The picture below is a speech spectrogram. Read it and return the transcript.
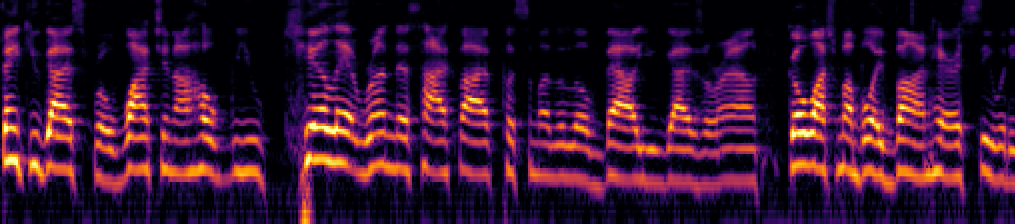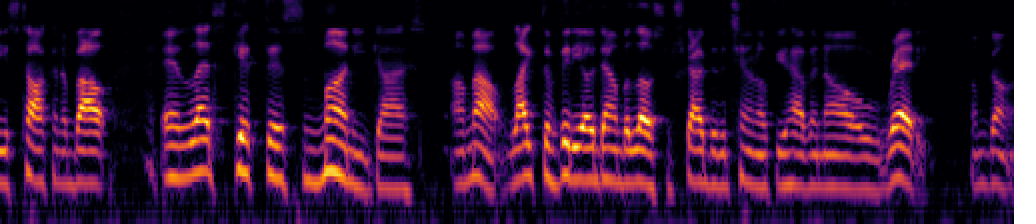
Thank you guys for watching. I hope you kill it. Run this high five. Put some other little value guys around. Go watch my boy Von Harris. See what he's talking about. And let's get this money, guys. I'm out. Like the video down below. Subscribe to the channel if you haven't already. I'm gone.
